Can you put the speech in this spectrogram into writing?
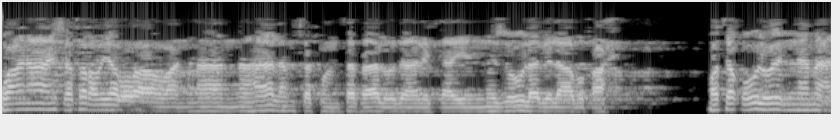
وعن عائشة رضي الله عنها أنها لم تكن تفعل ذلك أي النزول بالأبطح وتقول إنما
